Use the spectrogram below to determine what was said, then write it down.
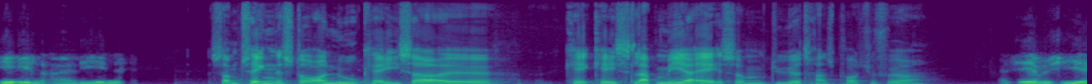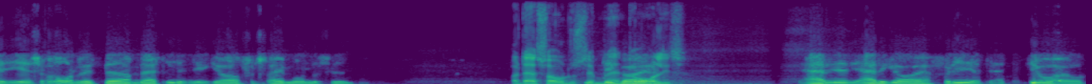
helt og alene. Som tingene står nu, kan I så øh, kan, kan I slappe mere af som dyretransportchauffører? Altså jeg vil sige, at jeg sover lidt bedre om natten, end jeg gjorde for tre måneder siden. Og der sov du simpelthen jeg. dårligt? Ja, det, ja, det gjorde jeg, fordi at, at det var jo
